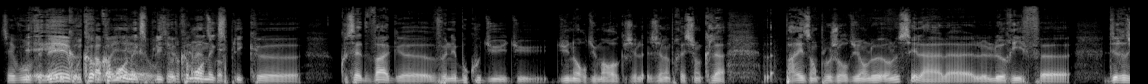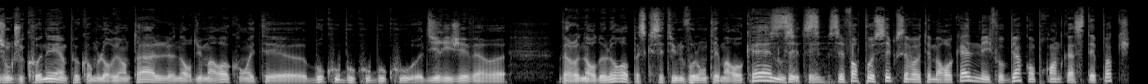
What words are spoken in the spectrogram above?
C'est vous venez, vous Comment on explique, comment on explique euh, que cette vague euh, venait beaucoup du, du, du nord du Maroc? J'ai l'impression que là, par exemple, aujourd'hui, on le, on le sait, là, le Rif, euh, des régions que je connais, un peu comme l'oriental, le nord du Maroc, ont été euh, beaucoup, beaucoup, beaucoup dirigés vers vers le nord de l'Europe Parce que c'était une volonté marocaine ou c'était C'est fort possible que c'est une volonté marocaine, mais il faut bien comprendre qu'à cette époque,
